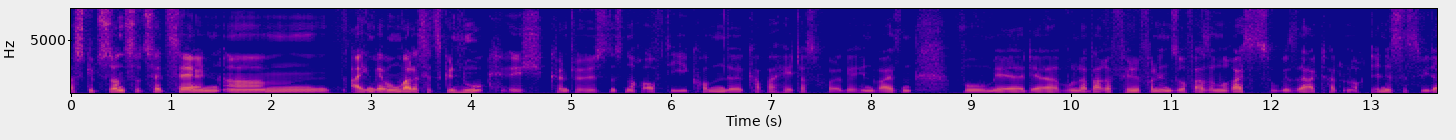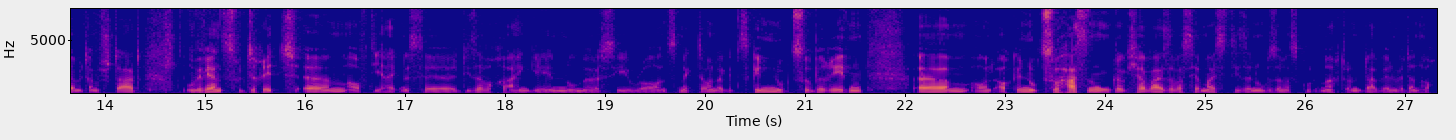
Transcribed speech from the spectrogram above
was gibt es sonst so zu erzählen? Ähm, Eigenwerbung war das jetzt genug. Ich könnte höchstens noch auf die kommende Kappa Haters Folge hinweisen, wo mir der wunderbare Phil von den Sofa Samurais zugesagt hat und auch Dennis ist wieder mit am Start. Und wir werden zu dritt ähm, auf die Ereignisse dieser Woche eingehen. No Mercy, Raw und SmackDown. Da gibt es genug zu bereden ähm, und auch genug zu hassen, glücklicherweise, was ja meist die Sendung besonders gut macht. Und da werden wir dann auch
